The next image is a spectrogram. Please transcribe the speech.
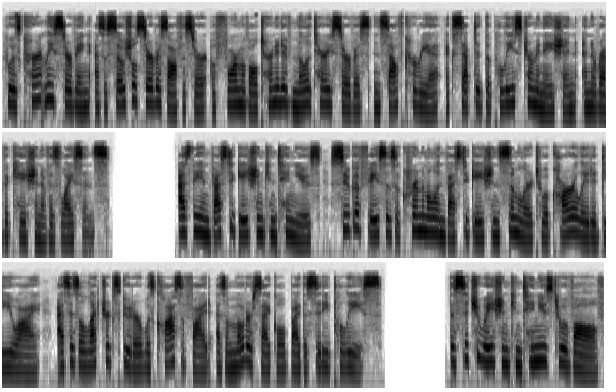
who is currently serving as a social service officer, a form of alternative military service in South Korea, accepted the police termination and the revocation of his license. As the investigation continues, Suga faces a criminal investigation similar to a car-related DUI, as his electric scooter was classified as a motorcycle by the city police. The situation continues to evolve,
